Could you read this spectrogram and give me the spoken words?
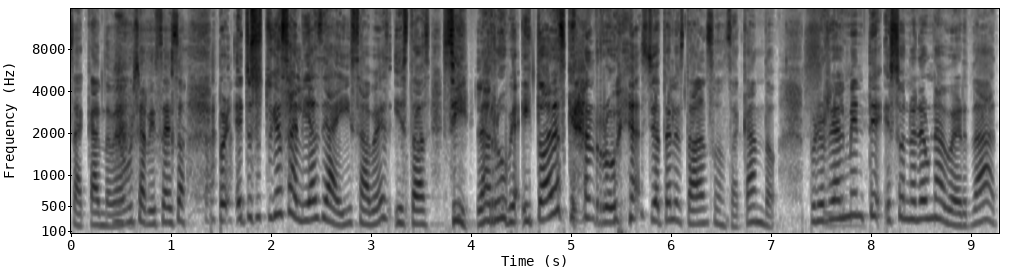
sacando, me da mucha risa eso. Pero, entonces tú ya salías de ahí, ¿sabes? Y estabas, sí, la rubia. Y todas las que eran rubias ya te lo estaban sonsacando. Pero realmente eso no era una verdad.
